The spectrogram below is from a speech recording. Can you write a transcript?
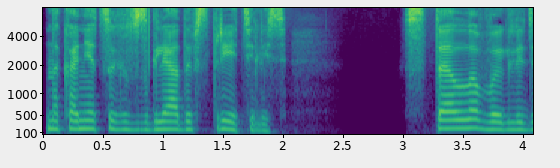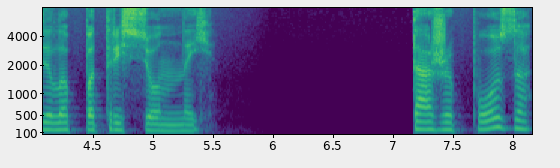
Наконец их взгляды встретились. Стелла выглядела потрясенной. Та же поза,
